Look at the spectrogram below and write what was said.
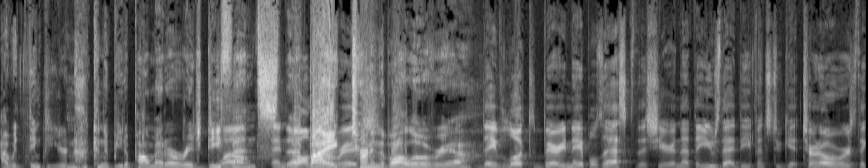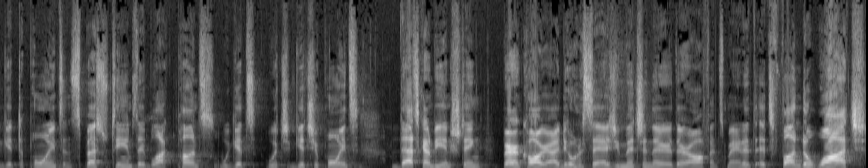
I would think that you're not going to beat a Palmetto Ridge defense and uh, by Ridge- turning the ball over. Yeah. they've looked very Naples esque this year in that they use that defense to get turnovers, they get to points, and special teams they block punts, which gets which gets you points. That's going to be interesting. Barron Collier, I do want to say, as you mentioned, their their offense, man, it, it's fun to watch.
